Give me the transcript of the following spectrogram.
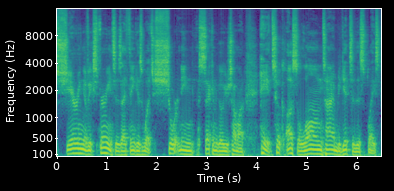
sharing of experiences i think is what's shortening a second ago you're talking about hey it took us a long time to get to this place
